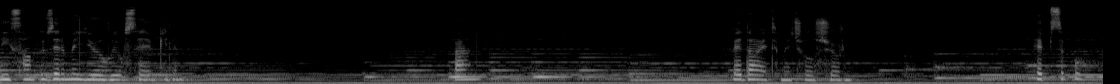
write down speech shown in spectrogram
Nisan üzerime yığılıyor sevgilim. Ben veda etmeye çalışıyorum. Hepsi bu.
